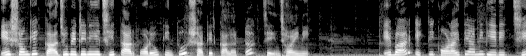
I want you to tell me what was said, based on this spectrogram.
এর সঙ্গে কাজু বেটে নিয়েছি, তারপরেও কিন্তু শাকের কালারটা চেঞ্জ হয়নি। এবার একটি কড়াইতে আমি দিয়ে দিচ্ছি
